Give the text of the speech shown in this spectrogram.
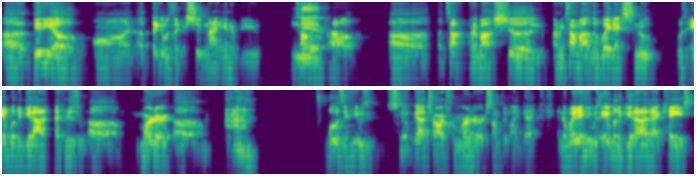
a video on I think it was like a Suge Knight interview talking yeah, about uh talking about Suge. I mean talking about the way that Snoop was able to get out of his uh murder. Um, what was it? He was Snoop got charged for murder or something like that, and the way that he was able to get out of that case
